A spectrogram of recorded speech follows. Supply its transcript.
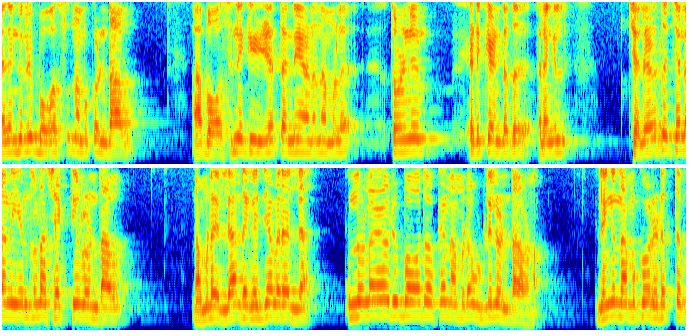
ഏതെങ്കിലും ഒരു ബോസ് നമുക്കുണ്ടാവും. ആ ബോസിന് കീഴെ തന്നെയാണ് നമ്മൾ തൊഴിൽ എടുക്കേണ്ടത്. അല്ലെങ്കിൽ ചിലയിടത്ത് ചില നിയന്ത്രണ ശക്തികളുണ്ടാവും നമ്മുടെ എല്ലാം തികഞ്ഞവരല്ല എന്നുള്ള ഒരു ബോധമൊക്കെ നമ്മുടെ ഉള്ളിലുണ്ടാവണം ഇല്ലെങ്കിൽ നമുക്ക് ഒരിടത്തും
